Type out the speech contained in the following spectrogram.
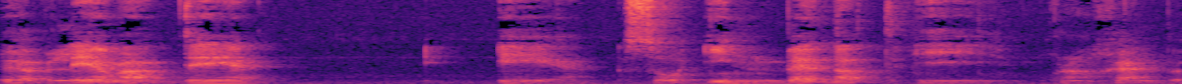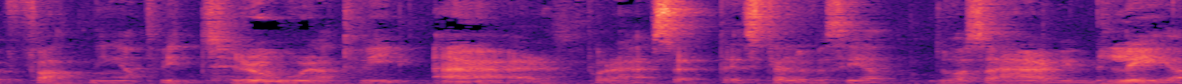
överleva. Det är så inbäddat i vår självuppfattning att vi tror att vi är på det här sättet istället för att se att det var så här vi blev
